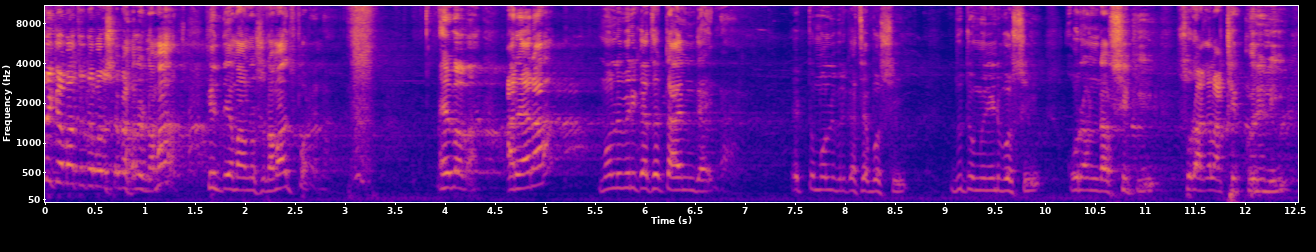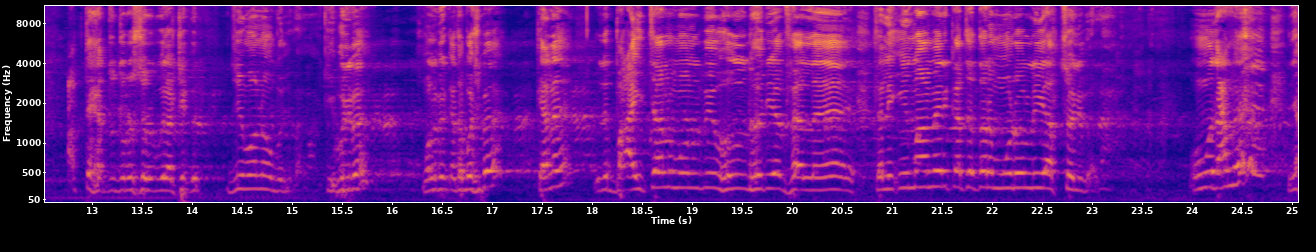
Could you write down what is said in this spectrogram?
থেকে বাঁচাতে পারে সেটা হলো নামাজ। কিন্তু এ মানুষ নামাজ পড়ে না। এ বাবা, আর এরা মৌলবীর কাছে টাইম দেয় না। একটু মৌলবীর কাছে বসি, দুটো মিনিট বসি, কোরআনটা শিখি, সুরাগুলা ঠিক করিলি আত্মে হাত দূর শরীফগুলা ঠিক জীবনেও বলবে না। কি বলবে? মৌলবীর কাছে বসবে? কেন? যদি বাইচাল মৌলবি ভুল ধরিয়ে ফেলে, তাহলে ইমামের কাছে তার মুরলি আর চলবে না। ও জানে যে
